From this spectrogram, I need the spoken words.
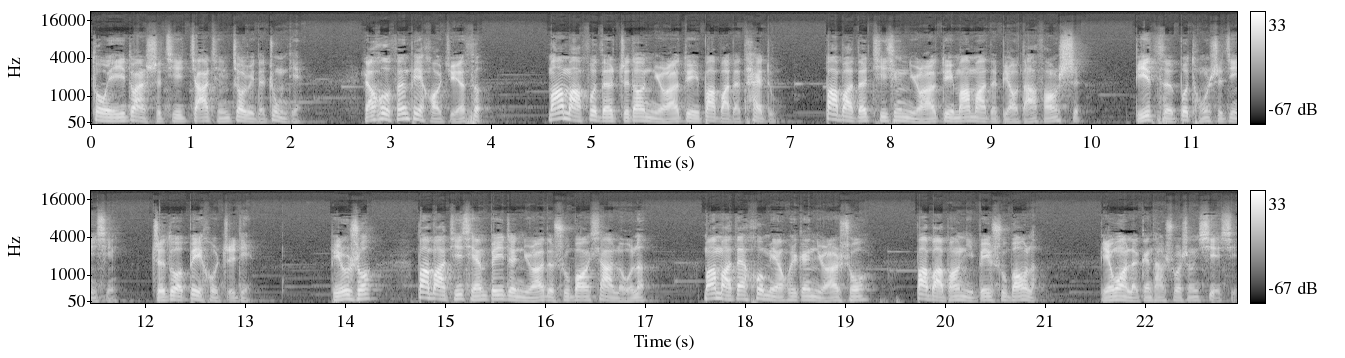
作为一段时期家庭教育的重点，然后分配好角色，妈妈负责指导女儿对爸爸的态度，爸爸则提醒女儿对妈妈的表达方式，彼此不同时进行。只做背后指点，比如说，爸爸提前背着女儿的书包下楼了，妈妈在后面会跟女儿说：“爸爸帮你背书包了，别忘了跟他说声谢谢。”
